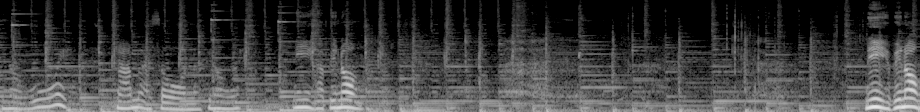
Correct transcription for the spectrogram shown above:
พี่น้องอุ้ยน้ำหลายสอนนะพี่น้องเอ้ยนี่ค่ะพี่น้องนี่พี่น้อง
